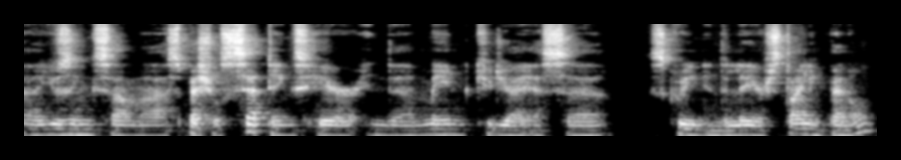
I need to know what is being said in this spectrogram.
uh, using some uh, special settings here in the main QGIS uh, screen in the layer styling panel.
